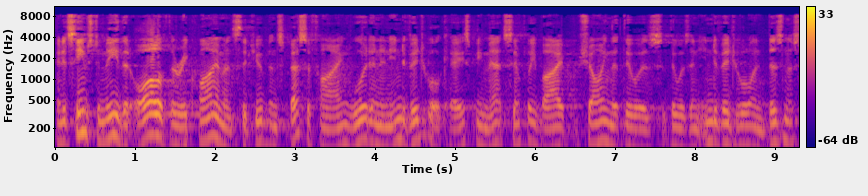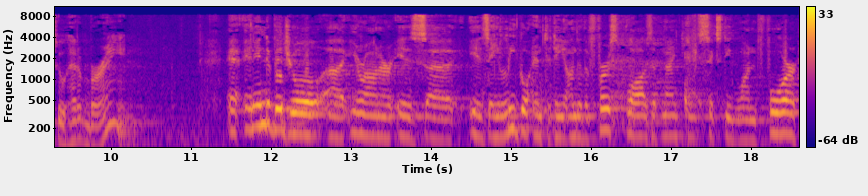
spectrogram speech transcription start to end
And it seems to me that all of the requirements that you've been specifying would, in an individual case, be met simply by showing that there was, there was an individual in business who had a brain. An individual, uh, Your Honor, is uh, is a legal entity under the first clause of 1961-4.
